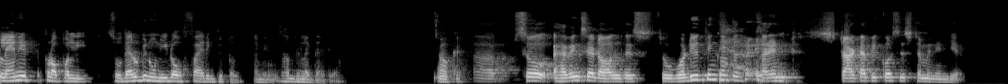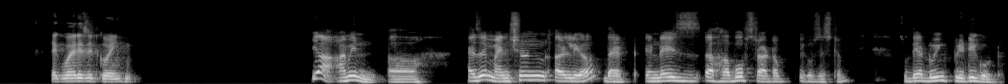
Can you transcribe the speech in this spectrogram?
plan it properly so there will be no need of firing people i mean something like that yeah Okay. Uh, so, having said all this, so what do you think of the current startup ecosystem in India? Like, where is it going? yeah i mean uh, as i mentioned earlier that india is a hub of startup ecosystem so they are doing pretty good.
